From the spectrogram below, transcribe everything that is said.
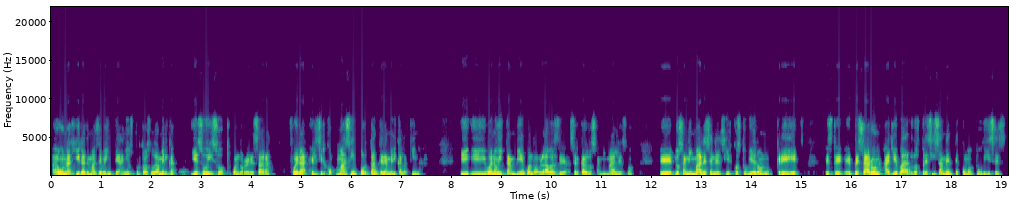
a, una gira de más de 20 años por toda Sudamérica y eso hizo que cuando regresara fuera el circo más importante de América Latina. Y, bueno, y también cuando hablabas de acerca de los animales, ¿no? Eh, los animales en el circo estuvieron, cree, este, empezaron a llevarlos precisamente como tú dices,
